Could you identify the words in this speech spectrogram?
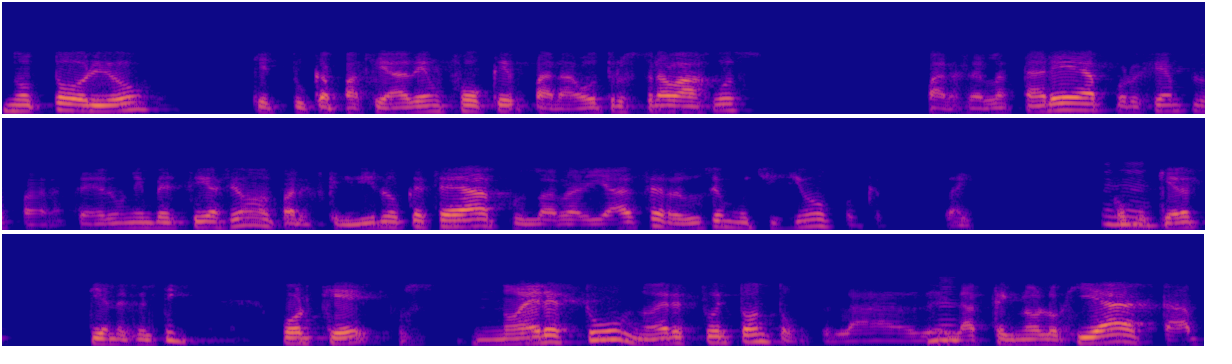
notorio que tu capacidad de enfoque para otros trabajos, para hacer la tarea, por ejemplo, para hacer una investigación o para escribir lo que sea, pues la realidad se reduce muchísimo porque, pues, como quieras, tienes el TIC. Porque pues, no eres tú, no eres tú el tonto. La, la tecnología está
